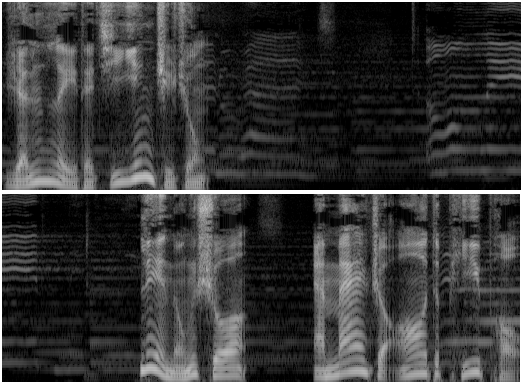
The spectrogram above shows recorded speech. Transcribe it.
人类的基因之中。列侬说：“Imagine all the people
